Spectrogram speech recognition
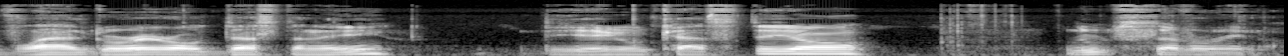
Vlad Guerrero Destiny. Diego Castillo. Luke Severino.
